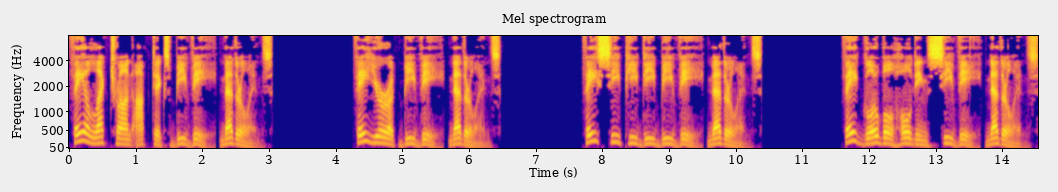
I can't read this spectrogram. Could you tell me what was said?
FEI Electron Optics BV Netherlands. FEI Europe BV Netherlands. FEI CPD BV Netherlands. FEI Global Holdings CV Netherlands.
